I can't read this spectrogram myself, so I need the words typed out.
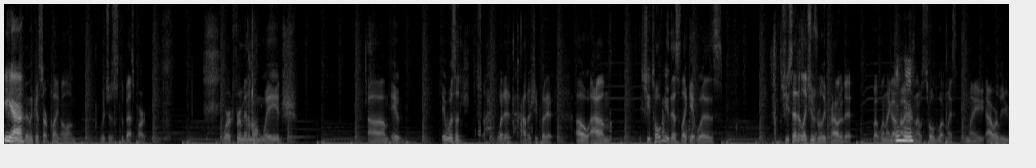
Yeah. Then they can start playing along, which is the best part. Worked for minimum wage. Um, it it was a what did how did she put it? Oh, um, she told me this like it was. She said it like she was really proud of it, but when I got Mhm. hired and I was told what my my hourly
